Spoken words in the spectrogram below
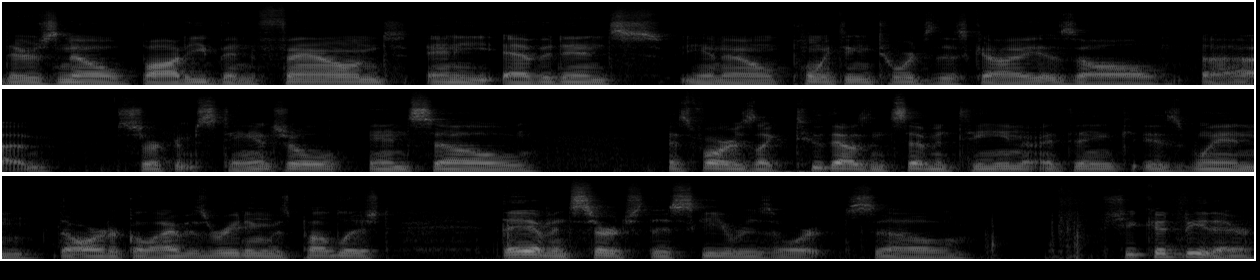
there's no body been found any evidence you know pointing towards this guy is all um circumstantial and so as far as like 2017 i think is when the article i was reading was published they haven't searched this ski resort so she could be there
